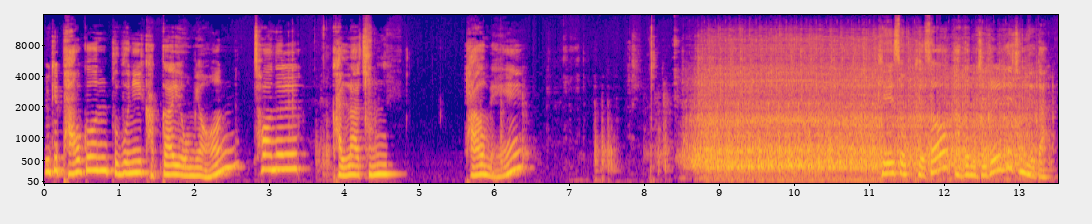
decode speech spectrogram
여기 박은 부분이 가까이 오면 천을 갈라준 다음에 계속해서 박음질을 해줍니다.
